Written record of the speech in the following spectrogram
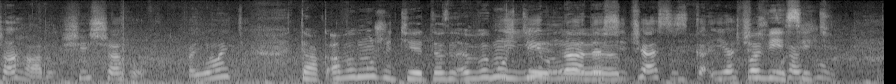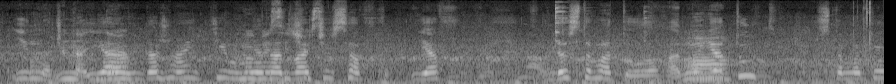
шагам, 6 шагов. Понимаете? Так, а ви можете, это, ви И можете им надо е, сейчас искать. Я сейчас повесить. вхожу. Инночка, М, я да. должна идти, у Мы меня бы на два сейчас- часа в- я в- до стоматолога. Но А. я тут, стоматолог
